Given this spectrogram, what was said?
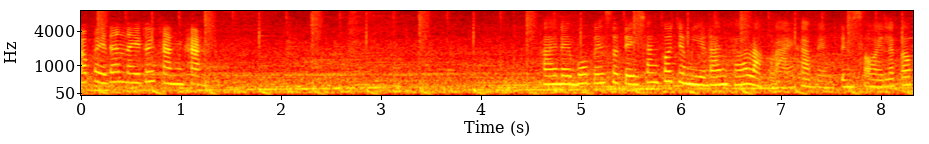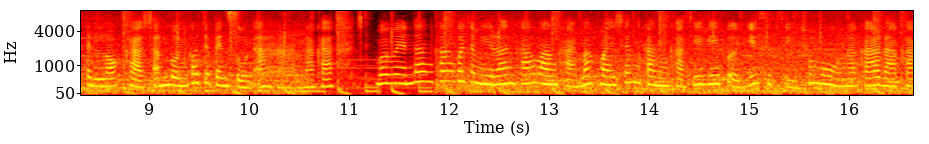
เข้าไปด้านในด้วยกันค่ะ ภายในโบเบสเตชันก็จะมีร้านค้าหลากหลายค่ะ แบ่งเป็นซอยแล้วก็เป็นล็อกค่ะ ชั้นบนก็จะเป็นศูนย์อาหารนะคะบริเวณด้านข้างก็จะมีร้านค้าวางขายมากมายเช่นกันค่ะ ที่นี่เปิด 24 ชั่วโมงนะคะ ราคา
